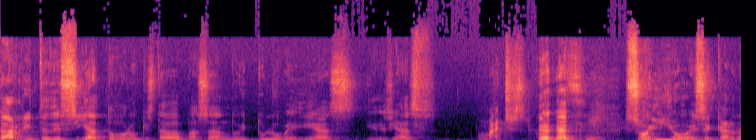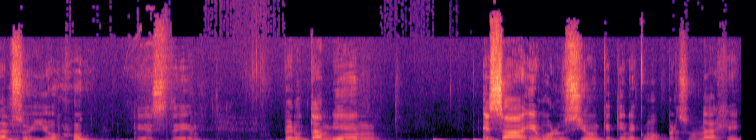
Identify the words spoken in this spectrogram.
Harry te decía todo lo que estaba pasando y tú lo veías y decías, no manches, soy yo, ese carnal soy yo. Este, pero también esa evolución que tiene como personaje,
